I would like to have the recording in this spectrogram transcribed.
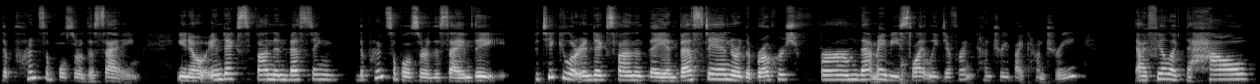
the principles are the same. You know, index fund investing, the principles are the same. The particular index fund that they invest in or the brokerage firm, that may be slightly different country by country. I feel like the how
